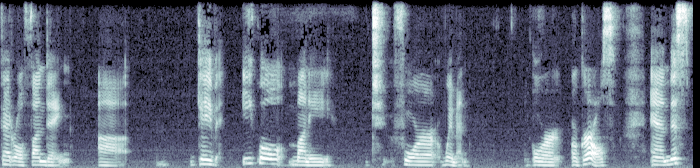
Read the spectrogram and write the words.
federal funding uh, gave equal money to, for women or or girls. And this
